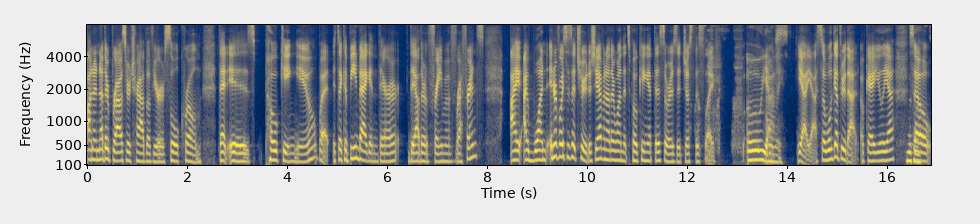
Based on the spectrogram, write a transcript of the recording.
on another browser tab of your Soul Chrome that is poking you, but it's like a beanbag in there, the other frame of reference. I I wonder, inner voice is it true? Does she have another one that's poking at this, or is it just this life? Oh yes. Only? Yeah, yeah. So we'll get through that. Okay, Yulia. Okay. So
